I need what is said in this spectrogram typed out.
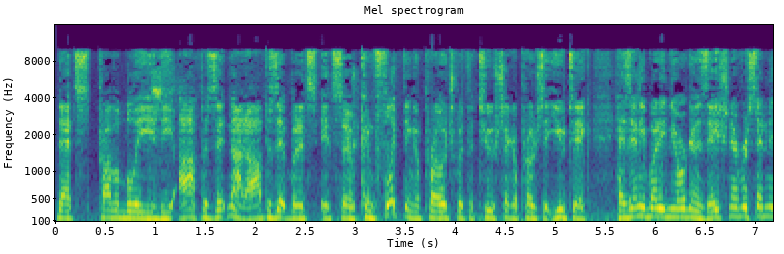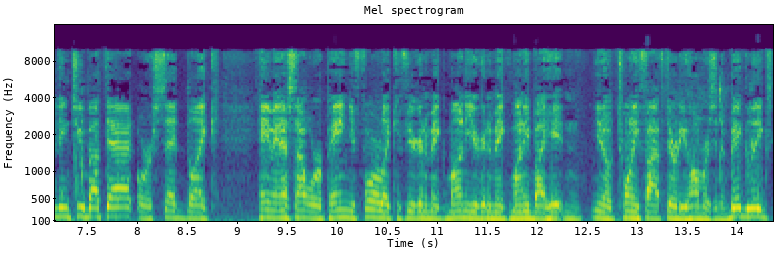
that's probably the opposite, not opposite, but it's it's a conflicting approach with the two strike approach that you take. Has anybody in the organization ever said anything to you about that, or said like, hey man, that's not what we're paying you for. Like if you're going to make money, you're going to make money by hitting, you know, 25, 30 homers in the big leagues.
